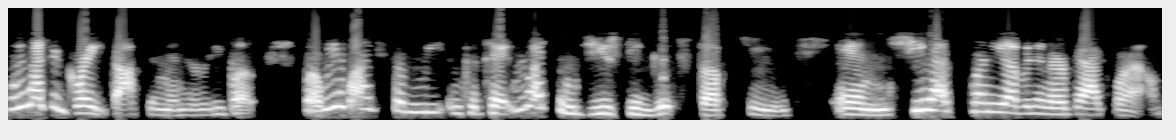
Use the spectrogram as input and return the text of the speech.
we like a great documentary, but but we like some meat and potato. We like some juicy, good stuff too. And she has plenty of it in her background.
